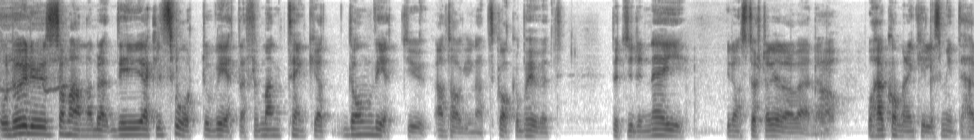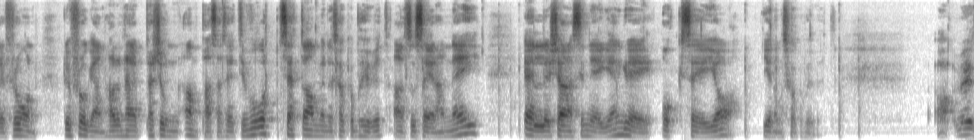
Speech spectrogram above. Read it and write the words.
Och då är det ju som han har berättat, det är jäkligt svårt att veta för man tänker att de vet ju antagligen att skaka på huvudet betyder nej i de största delarna av världen. Ja. Och här kommer en kille som inte är härifrån. Då är frågan, har den här personen anpassat sig till vårt sätt att använda skaka på huvudet? Alltså säger han nej. Eller kör han sin egen grej och säger ja genom att skaka på huvudet? Ja, men,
